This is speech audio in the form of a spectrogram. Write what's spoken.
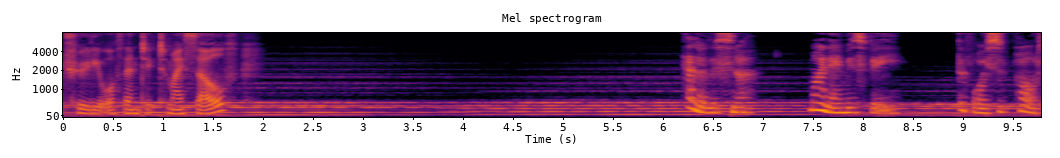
truly authentic to myself. Hello, listener. My name is V, the voice of Pod,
